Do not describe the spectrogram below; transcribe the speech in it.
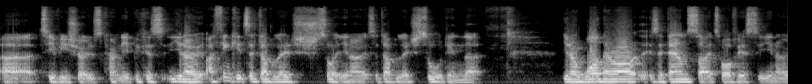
uh, TV shows currently because you know I think it's a double edged sword. You know, it's a double edged sword in that you know while there are is a downside to obviously you know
